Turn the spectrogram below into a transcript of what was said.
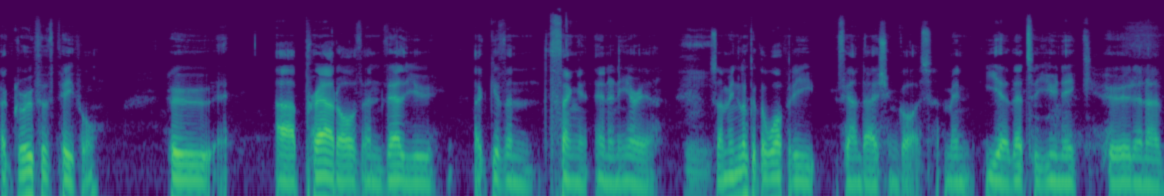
a group of people who are proud of and value a given thing in an area. So, I mean, look at the Wapiti Foundation guys. I mean, yeah, that's a unique herd and a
